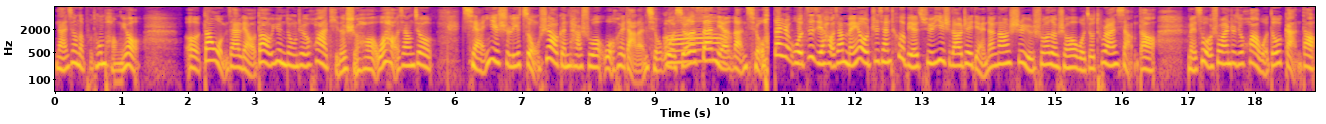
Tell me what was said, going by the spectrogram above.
男性的普通朋友。呃，当我们在聊到运动这个话题的时候，我好像就潜意识里总是要跟他说我会打篮球，我学了三年篮球，但是我自己好像没有之前特别去意识到这点。但刚刚诗雨说的时候，我就突然想到，每次我说完这句话，我都感到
